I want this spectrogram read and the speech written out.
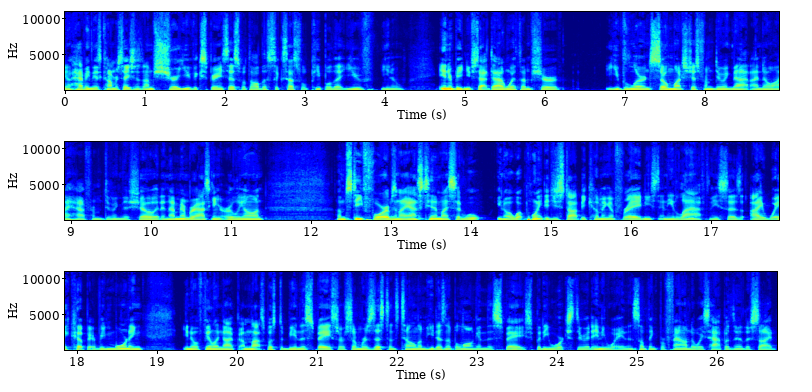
you know, having these conversations, I'm sure you've experienced this with all the successful people that you've you know interviewed and you've sat down with. I'm sure you've learned so much just from doing that. I know I have from doing this show. And I remember asking early on, um, Steve Forbes, and I asked him. I said, "Well, you know, at what point did you stop becoming afraid?" And he, and he laughed and he says, "I wake up every morning, you know, feeling like I'm not supposed to be in this space, or some resistance telling him he doesn't belong in this space, but he works through it anyway. And then something profound always happens on the other side."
